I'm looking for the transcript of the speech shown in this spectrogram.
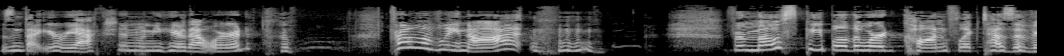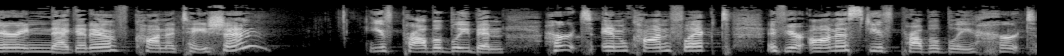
Isn't that your reaction when you hear that word? Probably not. For most people, the word conflict has a very negative connotation. You've probably been hurt in conflict. If you're honest, you've probably hurt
